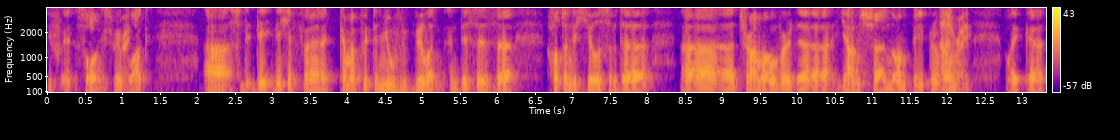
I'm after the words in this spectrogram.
if uh, so long as we're Right. blocked. Uh, so they, they have uh, come up with a new villain, and this is uh, hot on the heels of the uh, drama over the Janša non-paper. Oh, right. Like a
